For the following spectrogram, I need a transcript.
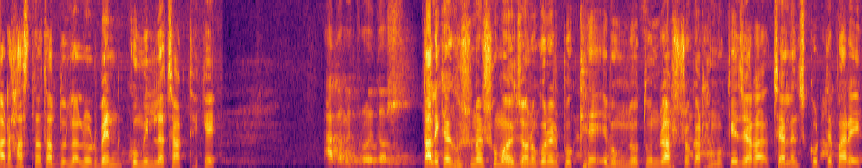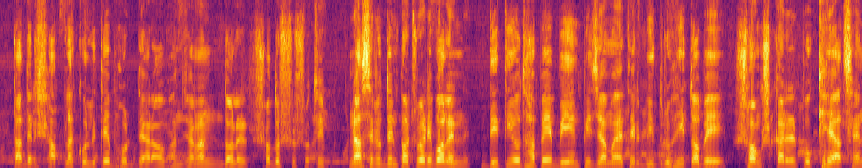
আর হাসনাত আবদুল্লাহ লড়বেন কুমিল্লা চার থেকে। আগামী ত্রয়োদশ। তালিকা ঘোষণার সময় জনগণের পক্ষে এবং নতুন রাষ্ট্র কাঠামোকে যারা চ্যালেঞ্জ করতে পারে তাদের শাপলাকলিতে ভোট দেওয়ার আহ্বান জানান দলের সদস্য সচিব। নাসিরুদ্দিন পাটোয়ারি বলেন দ্বিতীয় ধাপে বিএনপি জামায়াতের বিদ্রোহী তবে সংস্কারের পক্ষে আছেন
